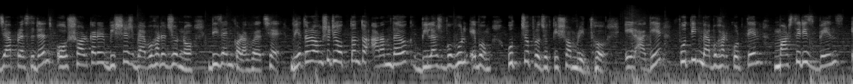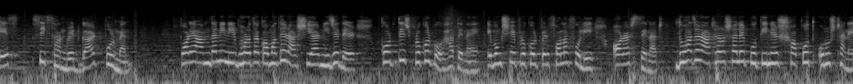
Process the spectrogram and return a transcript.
যা প্রেসিডেন্ট ও সরকারের বিশেষ ব্যবহারের জন্য ডিজাইন করা হয়েছে। ভেতরের অংশটি অত্যন্ত আরামদায়ক, বিলাসবহুল এবং উচ্চ প্রযুক্তি সমৃদ্ধ। এর আগে পুতিন ব্যবহার করতেন Mercedes Benz S six hundred guard Pullman. পরে আমদানি নির্ভরতা কমাতে রাশিয়া নিজেদের কর্তেজ প্রকল্প হাতে নেয় এবং সেই প্রকল্পের ফলাফলই অরার সেনাট দু সালে পুতিনের শপথ অনুষ্ঠানে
